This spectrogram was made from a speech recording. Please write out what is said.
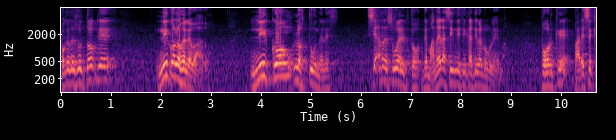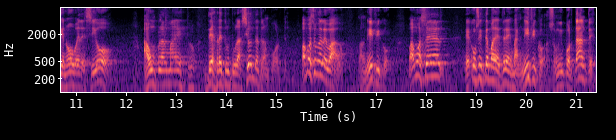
porque resultó que ni con los elevados, ni con los túneles se ha resuelto de manera significativa el problema, porque parece que no obedeció a un plan maestro de reestructuración del transporte. Vamos a hacer un elevado, magnífico. Vamos a hacer un sistema de tren magnífico, son importantes,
